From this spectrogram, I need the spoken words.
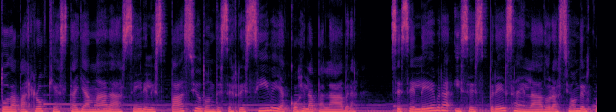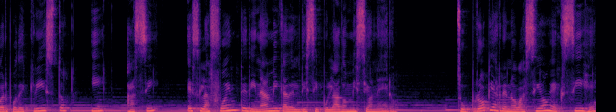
Toda parroquia está llamada a ser el espacio donde se recibe y acoge la palabra, se celebra y se expresa en la adoración del cuerpo de Cristo y, así, es la fuente dinámica del discipulado misionero. Su propia renovación exige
